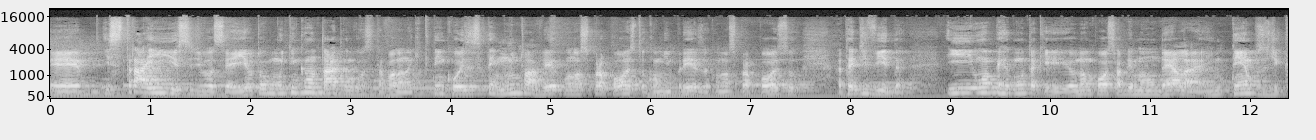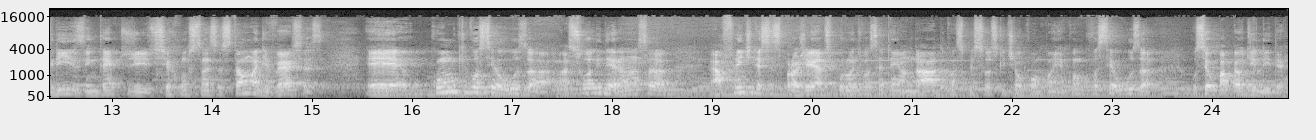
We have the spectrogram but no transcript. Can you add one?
é, extrair isso de você. E eu estou muito encantado com o que você está falando aqui, que tem coisas que tem muito a ver com o nosso propósito como empresa, com o nosso propósito até de vida. E uma pergunta que eu não posso abrir mão dela, em tempos de crise, em tempos de circunstâncias tão adversas, é como que você usa a sua liderança à frente desses projetos, por onde você tem andado, com as pessoas que te acompanham? Como que você usa o seu papel de líder?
